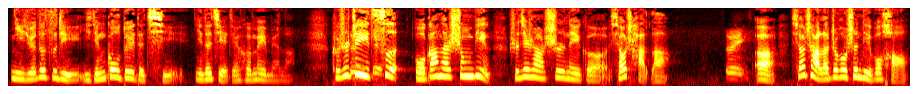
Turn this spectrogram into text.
你觉得自己已经够对得起你的姐姐和妹妹了。可是这一次，我刚才生病，实际上是那个小产了。对。呃，小产了之后身体不好，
